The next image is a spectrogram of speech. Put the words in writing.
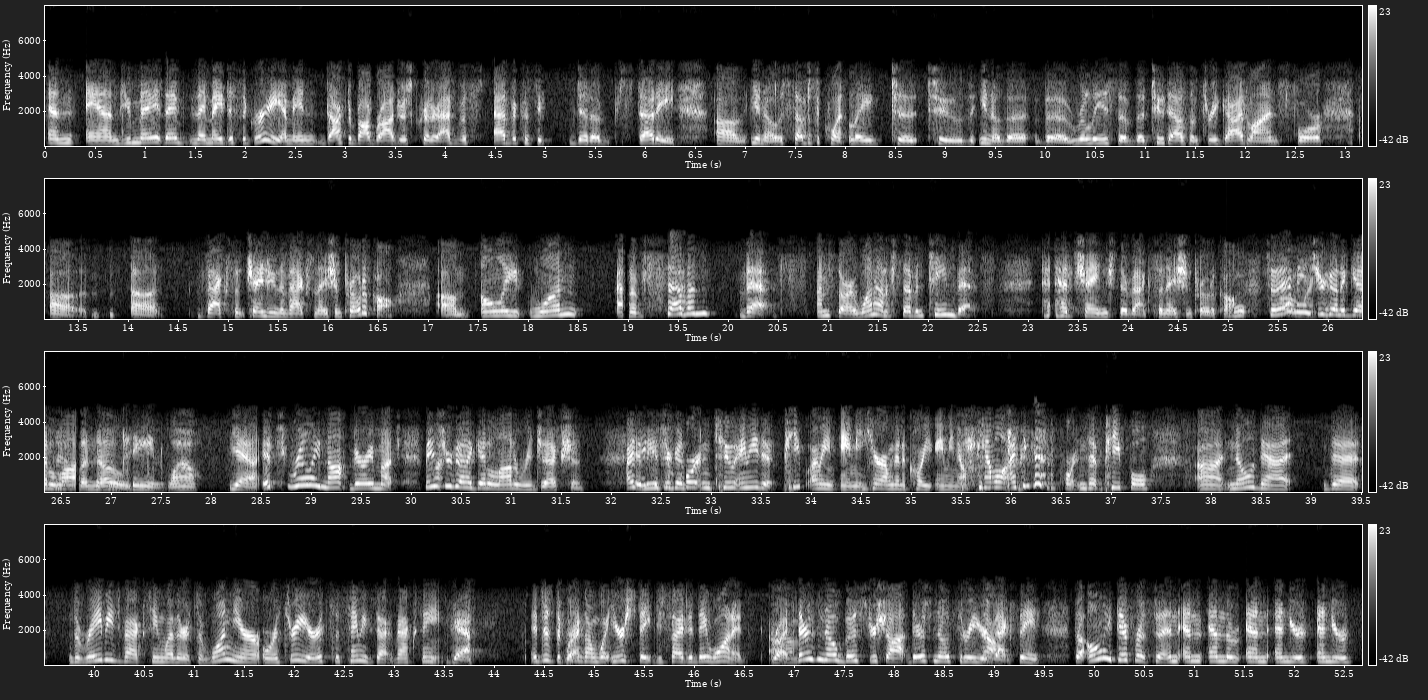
And and you may they they may disagree. I mean, Dr. Bob Rogers, Critter Adv- Advocacy, did a study, uh, you know, subsequently to to the, you know the the release of the 2003 guidelines for uh, uh, vaccine changing the vaccination protocol. Um, only one out of seven vets, I'm sorry, one out of 17 vets had changed their vaccination protocol. So that Oh, means you're going to get a lot of no's. 17. Wow. Yeah, it's really not very much. It means you're going to get a lot of rejection. I it think means it's you're gonna- important too, Aimee, that people. I mean, Aimee. Here, I'm going to call you Aimee now. Pamela. I think it's important that people uh, know that that the rabies vaccine, whether it's a one year or a three year, it's the same exact vaccine. Yeah, It just depends Right. on what your state decided they wanted. Right. Um, There's no booster shot. There's no three-year No. vaccine. The only difference, and and and the and and your and your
